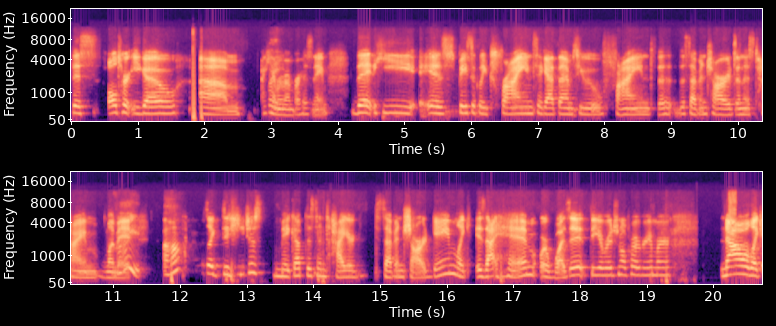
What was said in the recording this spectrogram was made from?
this alter ego, um, I can't Right. remember his name, that he is basically trying to get them to find the the seven shards in this time limit. Right. Uh huh. Like, did he just make up this entire seven shard game? Like, is that him or was it the original programmer? Now, like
